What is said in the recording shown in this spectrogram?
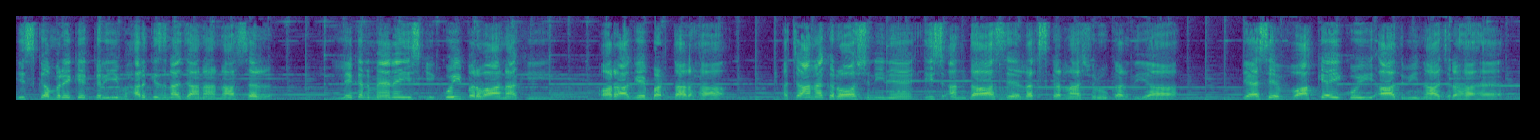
اس کمرے کے قریب ہرگز نہ جانا ناصر، لیکن میں نے اس کی کوئی پرواہ نہ کی۔ اور آگے بڑھتا رہا۔ اچانک روشنی نے اس انداز سے رقص کرنا شروع کر دیا جیسے واقعی کوئی آدمی ناچ رہا ہے۔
